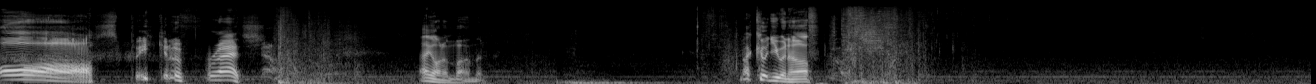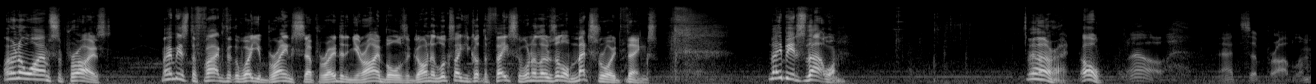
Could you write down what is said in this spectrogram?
Oh, speaking of fresh. Hang on a moment. I cut you in half? I don't know why I'm surprised. Maybe it's the fact that the way your brain's separated and your eyeballs are gone, it looks like you've got the face of one of those little Metroid things. Maybe it's that one. Alright. Oh. Well, that's a problem.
